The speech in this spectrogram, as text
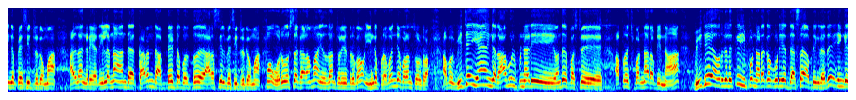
இங்கே பேசிகிட்டு இருக்கோமா? அதெல்லாம் கிடையாது. இல்லைன்னா அந்த கரண்ட் அப்டேட்டை பொறுத்து அரசியல் பேசிகிட்டு இருக்கோமா? ஒரு வருஷ காலமாக இதுதான் சொல்லிகிட்டு இருக்கோம். இங்கே பிரபஞ்ச பலன் சொல்கிறோம் அப்போ விஜய் ஏன் இங்கே ராகுல் பின்னாடி வந்து ஃபஸ்ட்டு அப்ரோச் பண்ணார் அப்படின்னா விஜய் அவர்களுக்கு இப்போ நடக்கக்கூடிய தசை அப்படிங்கிறது இங்கே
